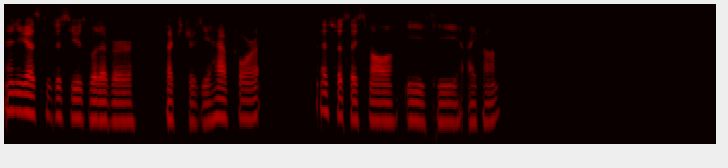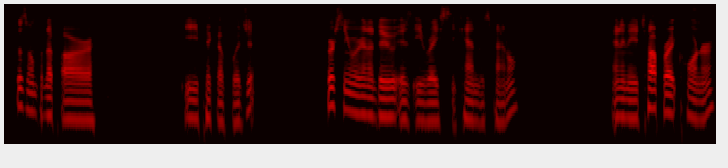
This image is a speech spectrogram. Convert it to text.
And you guys can just use whatever textures you have for it. It's just a small E key icon. So let's open up our E pickup widget. First thing we're going to do is erase the canvas panel. And in the top right corner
